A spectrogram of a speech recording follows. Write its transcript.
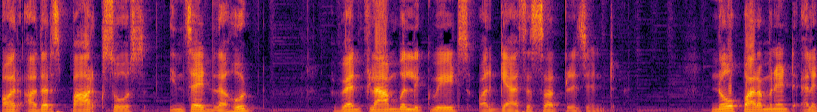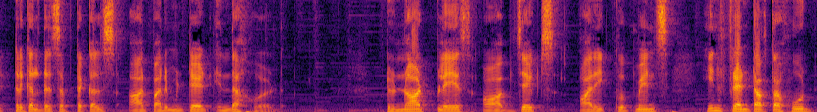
or other spark source inside the hood when flammable liquids or gases are present. No permanent electrical receptacles are permitted in the hood. Do not place objects or equipments in front of the hood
